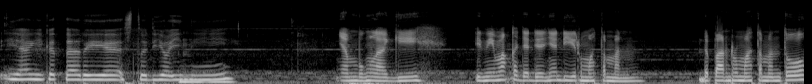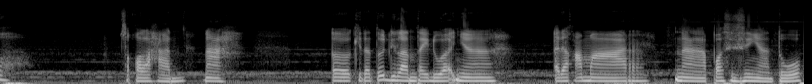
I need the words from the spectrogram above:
Iya ngikut dari studio ini. Nyambung lagi ini mah kejadiannya di rumah teman. Depan rumah teman tuh sekolahan. Nah eh, kita tuh di lantai duanya. Ada kamar. Nah posisinya tuh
